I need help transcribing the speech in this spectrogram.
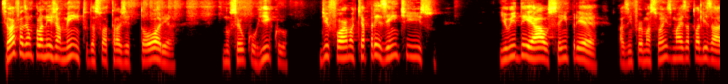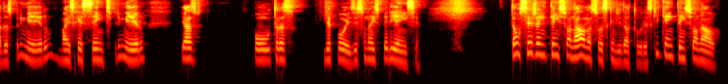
Você vai fazer um planejamento da sua trajetória no seu currículo de forma que apresente isso. E o ideal sempre é as informações mais atualizadas primeiro, mais recentes primeiro, e as outras depois. Isso na experiência. Então, seja intencional nas suas candidaturas. O que é intencional?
